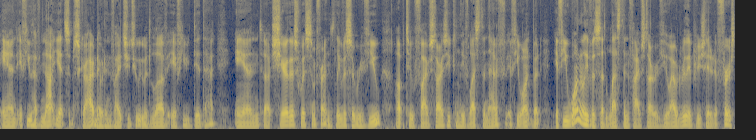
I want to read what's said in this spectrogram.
And if you have not yet subscribed, I would invite you to. We would love if you did that and uh, share this with some friends. Leave us a review up to five stars. You can leave less than that if, if you want, but if you want to leave us a less than five star review, I would really appreciate it at first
